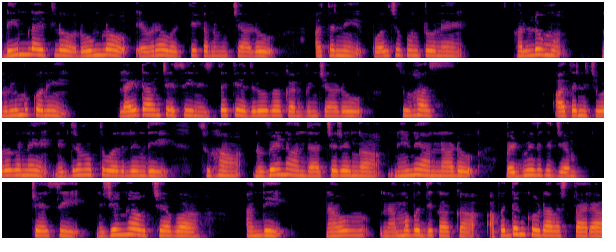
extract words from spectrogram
డీమ్ లైట్లో రూమ్లో ఎవరో వ్యక్తి కనిపించాడు. అతన్ని పోల్చుకుంటూనే కళ్ళు నులుముకొని లైట్ ఆన్ చేసి నిస్తకి ఎదురుగా కనిపించాడు సుహాస్. అతన్ని చూడగానే నిద్రమత్తు వదిలింది. సుహా నువ్వేనా అంది ఆశ్చర్యంగా. నేనే అన్నాడు. బెడ్ మీదకి జంప్ చేసి నిజంగా వచ్చావా? అంది. నవ్వు నమ్మబుద్ధి కాక అబద్ధం కూడా వస్తారా?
